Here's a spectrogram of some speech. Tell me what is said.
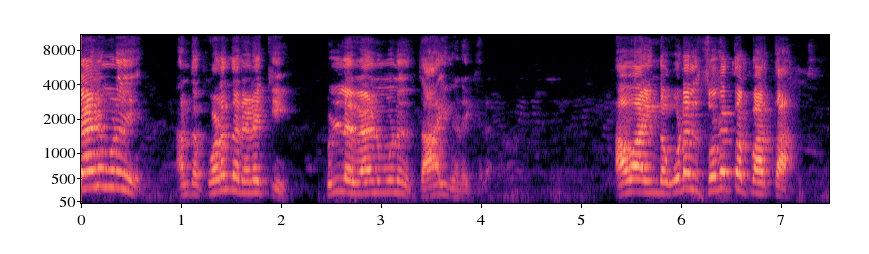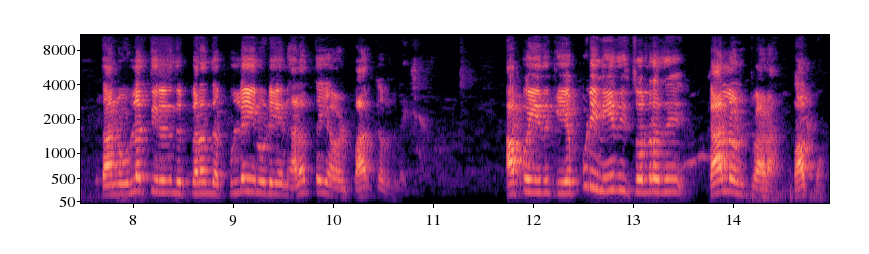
வேணும்னு அந்த குழந்தை நினைக்கி பிள்ளை வேணும்னு தாய் நினைக்கிற அவ இந்த உடல் சுகத்தை பார்த்தா தன் உள்ளத்திலிருந்து பிறந்த பிள்ளையினுடைய நலத்தை அவள் பார்க்கவில்லை. அப்ப இதுக்கு எப்படி நீதி சொல்றது? காலில் விட்டு வாடா பார்ப்போம்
